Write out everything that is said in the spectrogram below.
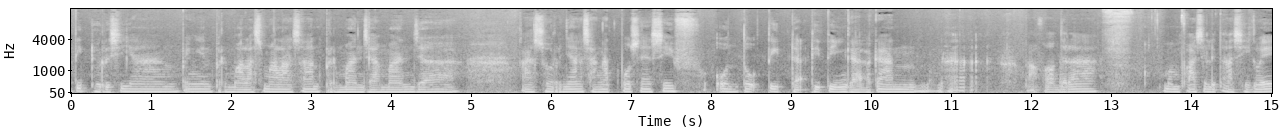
tidur siang pengen bermalas-malasan bermanja-manja kasurnya sangat posesif untuk tidak ditinggalkan. Nah Pak Fondra memfasilitasi gue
